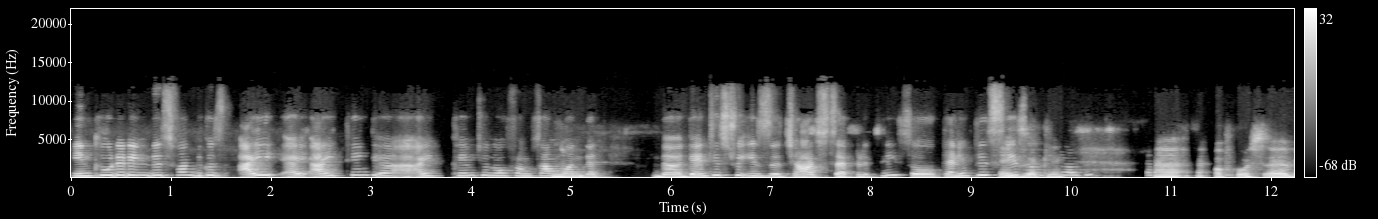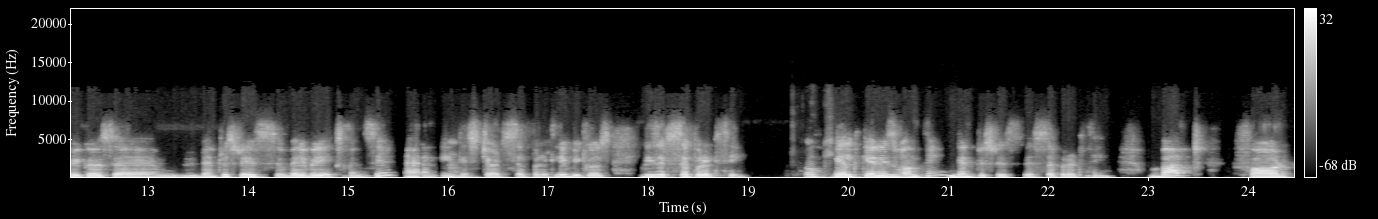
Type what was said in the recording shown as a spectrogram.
included in this one? Because I I, I think uh, I came to know from someone no. that the dentistry is uh, charged separately. So can you please say exactly. something about it? Uh, of course, uh, because um, dentistry is very, very expensive and it hmm. is charged separately because these are separate things. Okay. Healthcare is one thing, dentistry is a separate thing. But for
